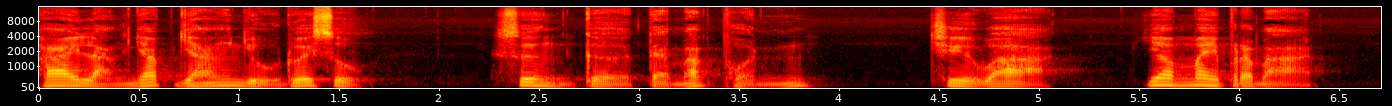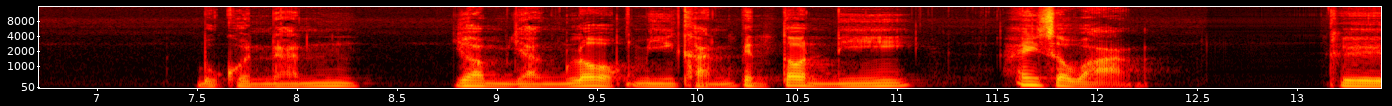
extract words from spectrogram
ภายหลังยับยั้งอยู่ด้วยสุข ซึ่งเกิดแต่มรรคผล ชื่อว่า ย่อมไม่ประมาท บุคคลนั้น ย่อมยังโลกมีขันเป็นต้นนี้ ให้สว่าง คือ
